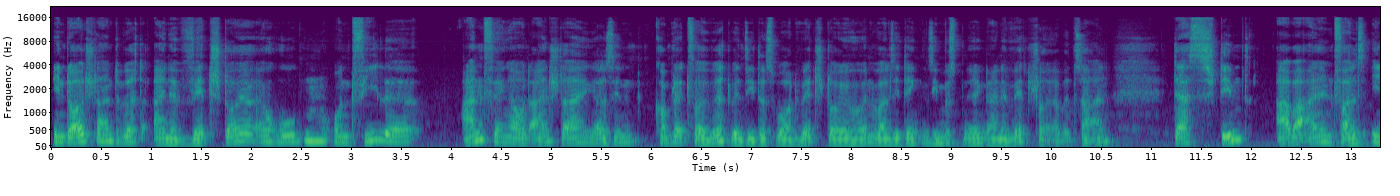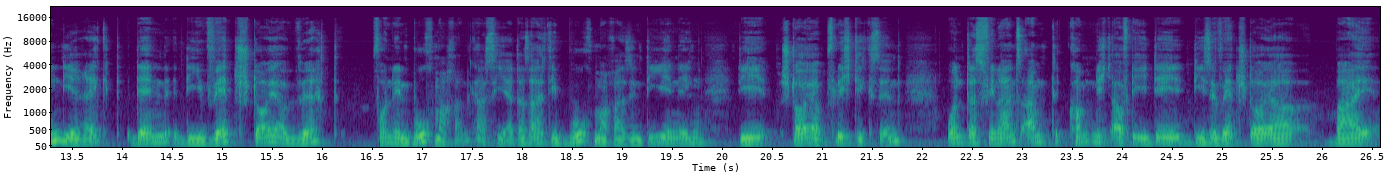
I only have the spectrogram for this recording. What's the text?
In Deutschland wird eine Wettsteuer erhoben und viele Anfänger und Einsteiger sind komplett verwirrt, wenn sie das Wort Wettsteuer hören, weil sie denken, sie müssten irgendeine Wettsteuer bezahlen. Das stimmt aber allenfalls indirekt, denn die Wettsteuer wird von den Buchmachern kassiert. Das heißt, die Buchmacher sind diejenigen, die steuerpflichtig sind. Und das Finanzamt kommt nicht auf die Idee, diese Wettsteuer bei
